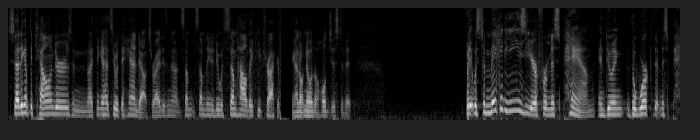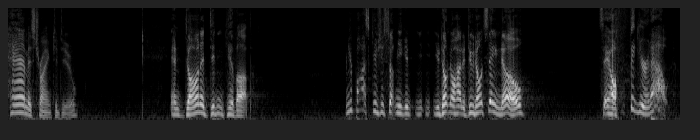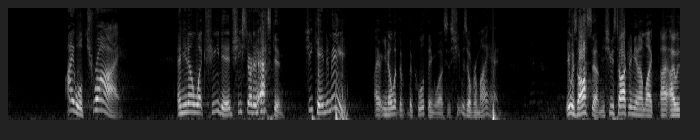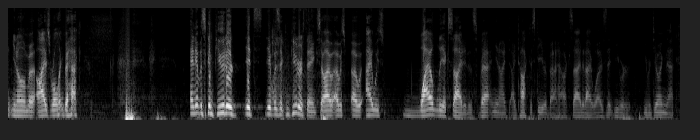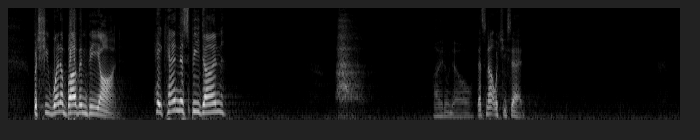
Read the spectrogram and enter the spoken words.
Setting up the calendars, and I think it has to do with the handouts, right? Isn't that some, something to do with somehow they keep track of? I don't know the whole gist of it. But it was to make it easier for Miss Pam in doing the work that Miss Pam is trying to do. And Donna didn't give up. When your boss gives you something you, could, you, you don't know how to do, don't say no. Say, I'll figure it out. I will try. And you know what she did? She started asking. She came to me. I, you know what the, the cool thing was? Is she was over my head. It was awesome. She was talking to me, and I'm like, I, I was, you know, my eyes rolling back. and it was a computer. It's it was a computer thing. So I, I was I, I was wildly excited. It's, you know, I, I talked to Steve about how excited I was that you were, you were doing that. But she went above and beyond. Hey, can this be done? I don't know. That's not what she said.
